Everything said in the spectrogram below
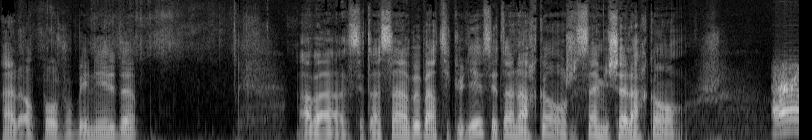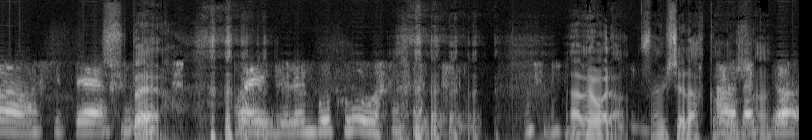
Alors, pour vous, Bénilde, ah ben, c'est un saint un peu particulier, c'est un archange, Saint Michel Archange. Ah, super. Super. oui, je l'aime beaucoup. Ah ben voilà, Saint-Michel Archange. Ah, hein.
